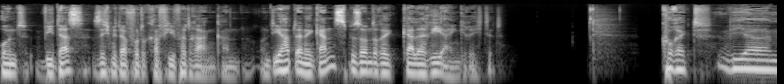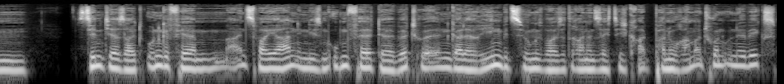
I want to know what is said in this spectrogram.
und wie das sich mit der Fotografie vertragen kann. Und ihr habt eine ganz besondere Galerie eingerichtet. Korrekt. Wir ähm, sind ja seit ungefähr ein, zwei Jahren in diesem Umfeld der virtuellen Galerien beziehungsweise 360 Grad Panoramatouren unterwegs.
